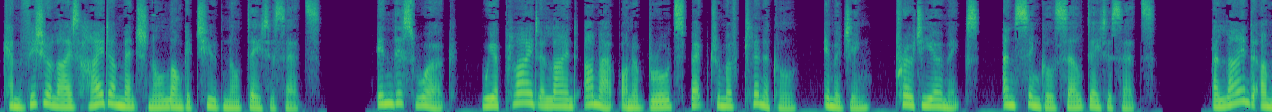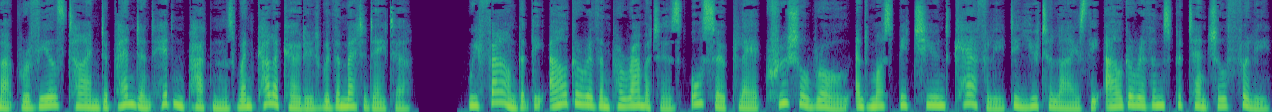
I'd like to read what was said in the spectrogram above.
can visualize high dimensional longitudinal datasets. In this work, we applied Aligned UMAP on a broad spectrum of clinical, imaging, proteomics, and single cell datasets. Aligned UMAP reveals time dependent hidden patterns when color coded with the metadata. We found that the algorithm parameters also play a crucial role and must be tuned carefully to utilize the algorithm's potential fully.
